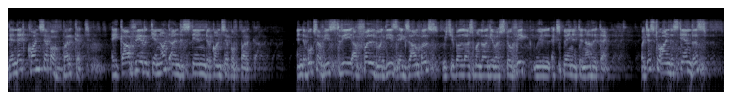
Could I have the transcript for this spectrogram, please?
then that concept of barakat, a kafir cannot understand the concept of barakah. And the books of history are filled with these examples, which if Allah subhanahu wa ta'ala give us tawfiq, we'll explain it another time. But just to understand this,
